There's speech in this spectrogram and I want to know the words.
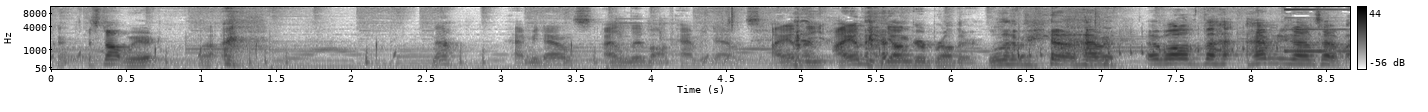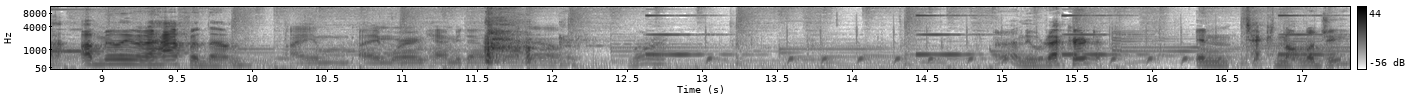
okay. It's not weird. Uh, no, hand-me-downs. I live off hand-me-downs. I am the I am the younger brother. Living on hand well, if the hand-me-downs have a million and a half in them. I am I am wearing hand-me-downs right now. Alright. A new record in technology.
